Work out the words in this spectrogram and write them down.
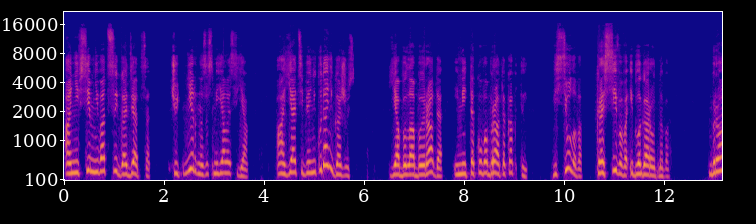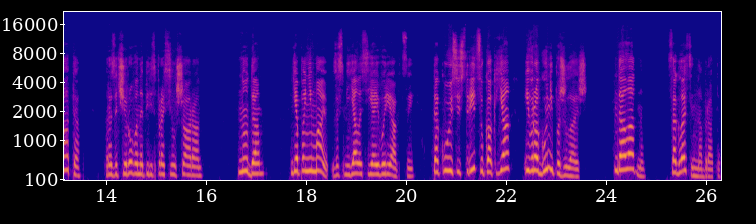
они всем не в отцы годятся!» Чуть нервно засмеялась я. «А я тебе никуда не гожусь?» «Я была бы рада иметь такого брата, как ты, веселого, красивого и благородного». «Брата?» — разочарованно переспросил Шааран. «Ну да, я понимаю», — засмеялась я его реакцией. «Такую сестрицу, как я, и врагу не пожелаешь». «Да ладно, согласен на брата,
